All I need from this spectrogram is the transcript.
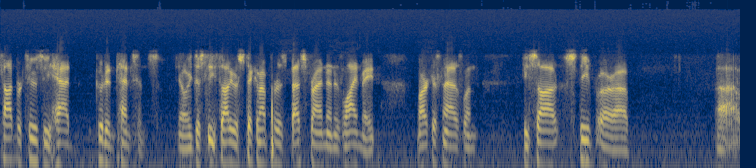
Todd Bertuzzi had good intentions. You know, he just he thought he was sticking up for his best friend and his line mate, Markus Naslund. He saw Steve or uh, uh,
